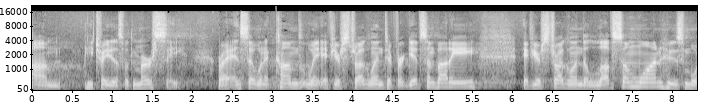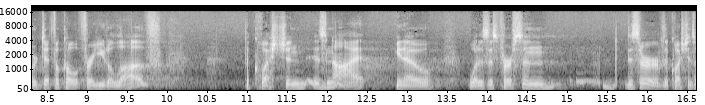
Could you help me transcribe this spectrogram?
Um, he treated us with mercy right? And so when it comes, if you're struggling to forgive somebody, if you're struggling to love someone who's more difficult for you to love, the question is not, you know, what does this person deserve? The question is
